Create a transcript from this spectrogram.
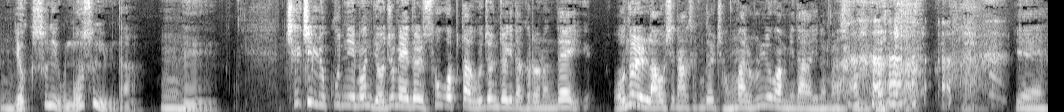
음. 역순이고 모순입니다. 음. 네. 7769님은 요즘 애들 속 없다 의존적이다 그러는데 오늘 나오신 학생들 정말 훌륭합니다 이런 말씀하셨습니다. 예,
